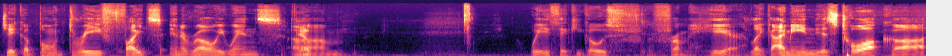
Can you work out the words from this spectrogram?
Jacob Bone, three fights in a row, he wins. Yep. Um, where do you think he goes f- from here? Like, I mean, this talk, uh,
